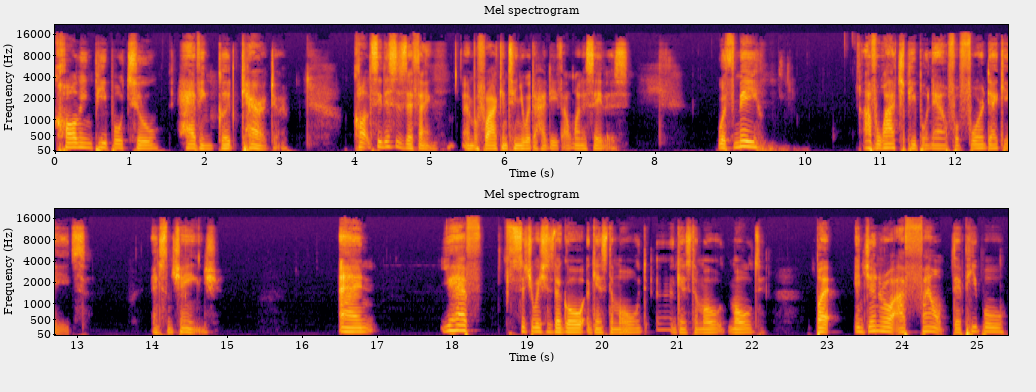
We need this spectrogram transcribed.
calling people to having good character. See, this is the thing. And before I continue with the hadith, I want to say this. With me, I've watched people now for four decades and some change. And you have situations that go against the mold, against the mold, mold. But in general, I found that people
